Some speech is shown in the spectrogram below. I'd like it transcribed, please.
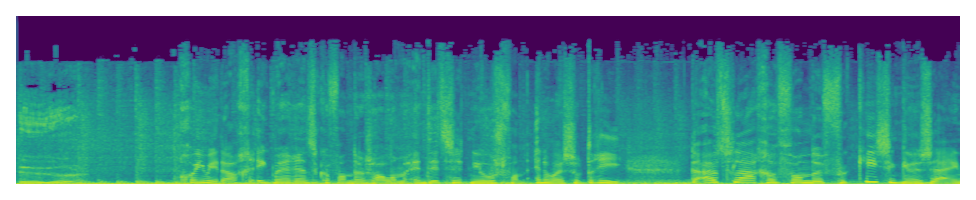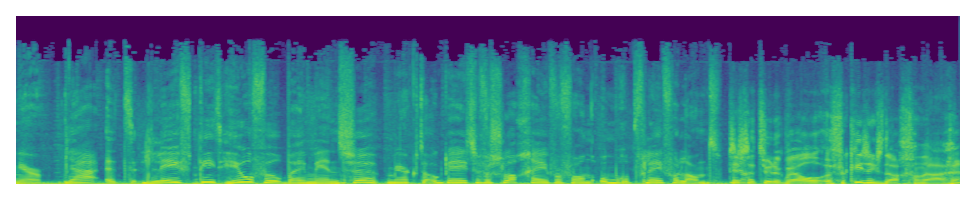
uur. Goedemiddag, ik ben Renske van der Zalm en dit is het nieuws van NOS op 3. De uitslagen van de verkiezingen zijn er. Ja, het leeft niet heel veel bij mensen, merkte ook deze verslaggever van Omroep Flevoland. Het is natuurlijk wel een verkiezingsdag vandaag, hè?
